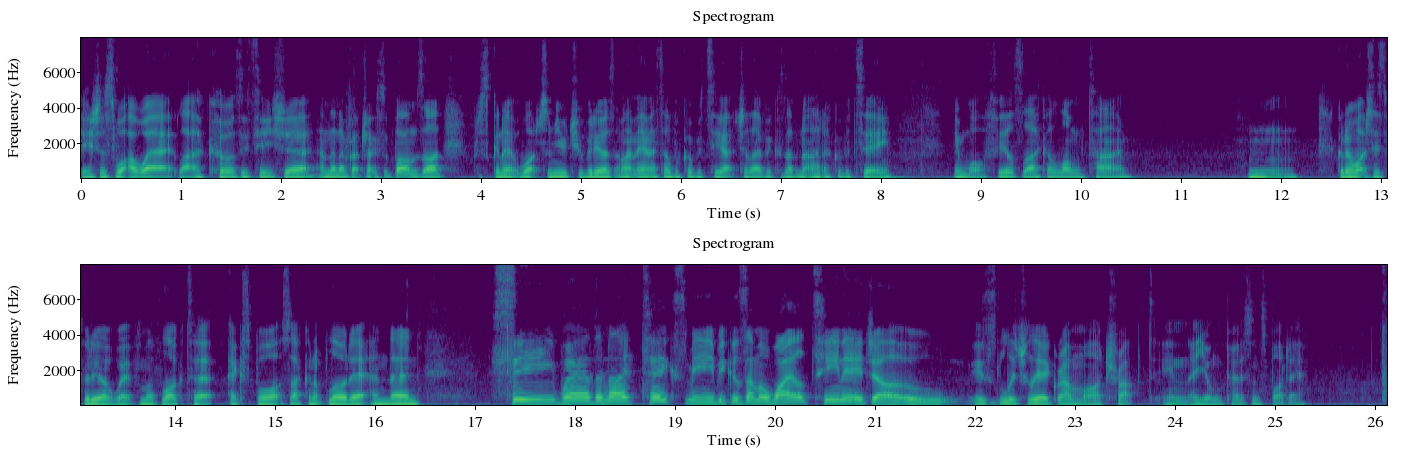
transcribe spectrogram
it's just what i wear like a cozy t-shirt. And then i've got tracks tracksuit bottoms on. I'm just gonna watch some youtube videos. I might make myself a cup of tea actually because i've not had a cup of tea in what feels like a long time. Hmm. Gonna watch this video wait for my vlog to export so i can upload it and then see where the night takes me because I'm a wild teenager who is literally a grandma trapped in a young person's body.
